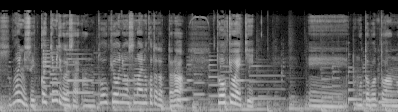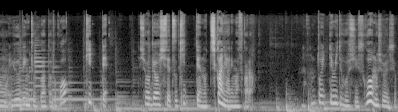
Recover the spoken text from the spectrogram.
すごいんですよ。一回行ってみてください。あの東京にお住まいの方だったら東京駅えー、もともとあの郵便局があったとこ切って商業施設切っての地下にありますから。本当行ってみてほしい。すごい面白いですよ。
